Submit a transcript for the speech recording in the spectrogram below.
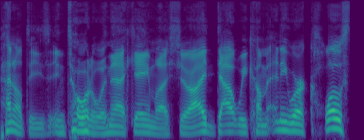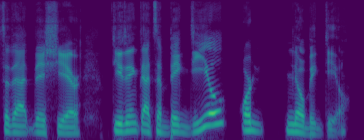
penalties in total in that game last year. I doubt we come anywhere close to that this year. Do you think that's a big deal or no big deal?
